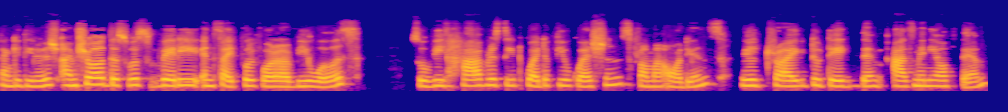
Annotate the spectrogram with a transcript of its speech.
Thank you, Dheeraj. I'm sure this was very insightful for our viewers. So we have received quite a few questions from our audience. We'll try to take them, as many of them.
